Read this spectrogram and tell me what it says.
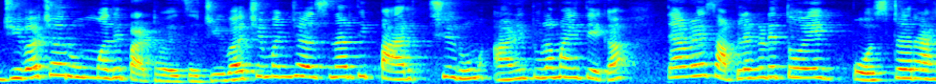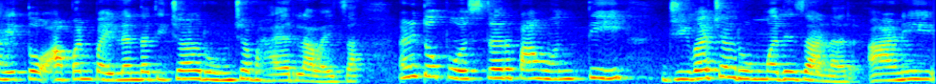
जीवाच्या रूममध्ये पाठवायचं. जीवाची म्हणजे असणार ती पार्थची रूम आणि तुला माहिती आहे का त्यावेळेस आपल्याकडे तो एक पोस्टर आहे तो आपण पहिल्यांदा तिच्या रूमच्या बाहेर लावायचा. आणि तो पोस्टर पाहून ती जीवाच्या रूममध्ये जाणार आणि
